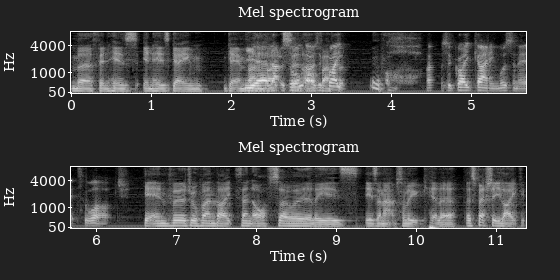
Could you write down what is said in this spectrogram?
Murph in his in his game getting Van Yeah, Dijk that was, all, that was a after- great. Oh, that was a great game, wasn't it, to watch? getting Virgil van Dijk sent off so early is is an absolute killer. Especially like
